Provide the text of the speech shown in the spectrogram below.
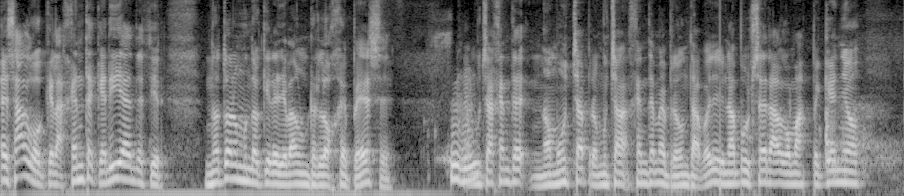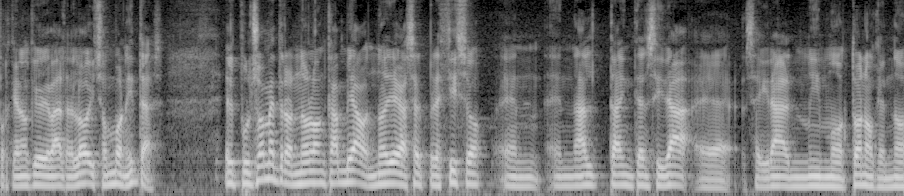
es algo que la gente quería. Es decir, no todo el mundo quiere llevar un reloj GPS. Mucha gente, no mucha, pero mucha gente me pregunta, oye, ¿y una pulsera algo más pequeño? Porque no quiero llevar el reloj y son bonitas. El pulsómetro no lo han cambiado, no llega a ser preciso. En, en alta intensidad eh, seguirá el mismo tono que no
